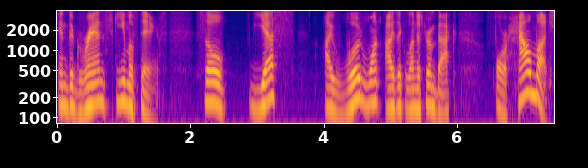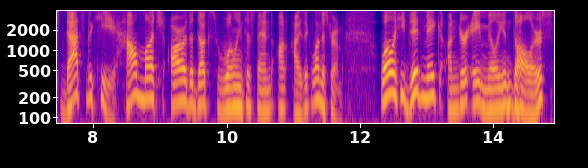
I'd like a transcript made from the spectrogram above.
in the grand scheme of things. So, yes, I would want Isaac Lundestrom back. For how much? That's the key. How much are the Ducks willing to spend on Isaac Lundestrom? Well, he did make under a million dollars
